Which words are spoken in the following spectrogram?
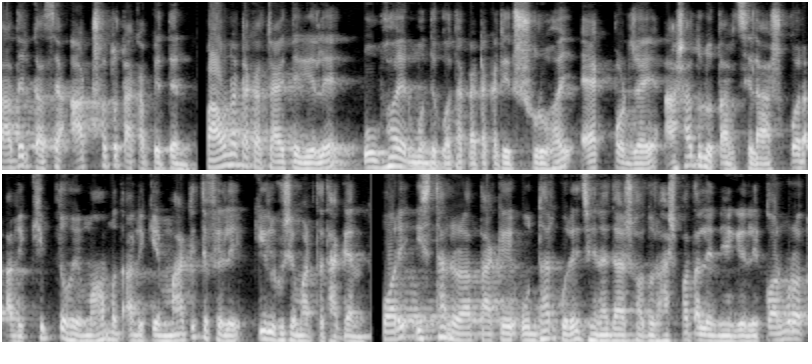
তাদের কাছে আটশত টাকা পেতেন। পাওনা টাকা চাইতে গেলে উভয়ের মধ্যে কথা কাটাকাটির শুরু হয়। এক পর্যায়ে আসাদুল তার ছেলে আশকর আলী ক্ষিপ্ত হয়ে মোহাম্মদ আলীকে মাটিতে ফেলে কিল ঘুষে মারতে থাকেন। পরে স্থানীয়রা তাকে উদ্ধার করে ঝিনাইদহ সদর হাসপাতালে নিয়ে গেলে কর্মরত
